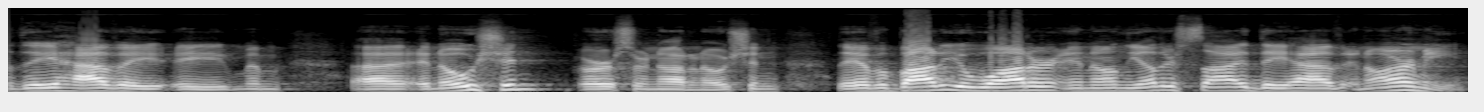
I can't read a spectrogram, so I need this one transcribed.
they have a, a um, uh, an ocean, or sorry, not an ocean, they have a body of water, and on the other side, they have an army.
